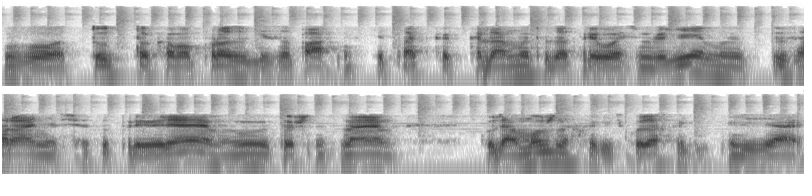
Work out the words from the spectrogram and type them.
Вот. Тут только вопрос безопасности, так как когда мы туда привозим людей, мы заранее все это проверяем, и мы точно знаем, куда можно ходить, куда ходить нельзя.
